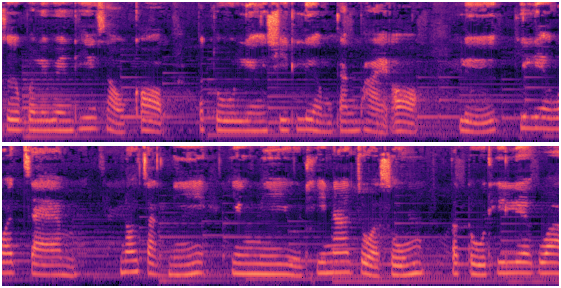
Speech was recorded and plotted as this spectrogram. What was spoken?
คือบริเวณที่เสากรอบ ประตูเรียงชิดเหลื่อมกันผายออก หรือที่เรียกว่าแจม นอกจากนี้ยังมีอยู่ที่หน้าจั่วซุ้ม ประตูที่เรียกว่า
